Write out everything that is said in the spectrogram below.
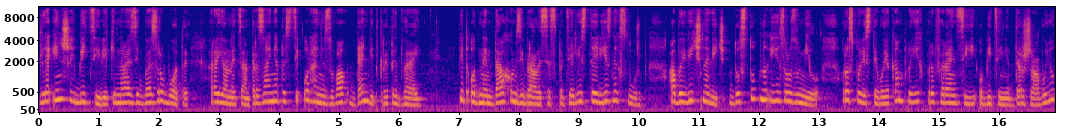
Для інших бійців, які наразі без роботи, районний центр зайнятості організував День відкритих дверей. Під одним дахом зібралися спеціалісти різних служб, аби віч на віч доступно і зрозуміло розповісти воякам про їх преференції, обіцяні державою,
